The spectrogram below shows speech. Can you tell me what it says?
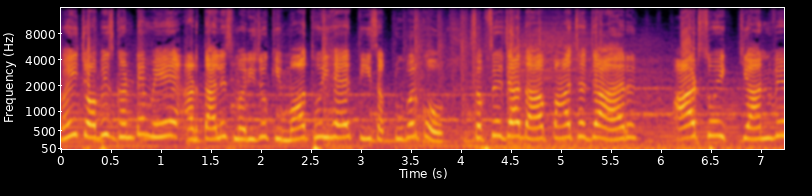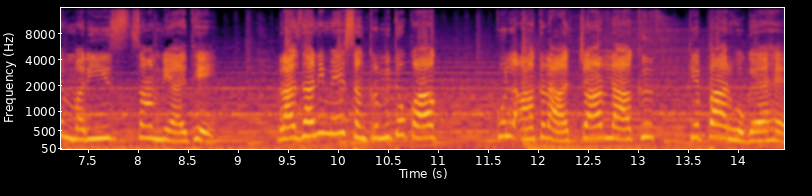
वहीं 24 घंटे में 48 मरीजों की मौत हुई है। 30 अक्टूबर को सबसे ज़्यादा पाँच हज़ार आठ सौ इक्यानवे मरीज़ सामने आए थे। राजधानी में संक्रमितों का कुल आंकड़ा चार लाख के पार हो गया है।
